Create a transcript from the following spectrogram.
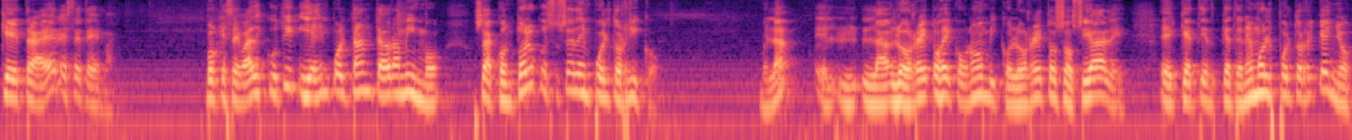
que traer ese tema. Porque se va a discutir y es importante ahora mismo, o sea, con todo lo que sucede en Puerto Rico, ¿verdad? El- la- los retos económicos, los retos sociales eh, que, que tenemos los puertorriqueños,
